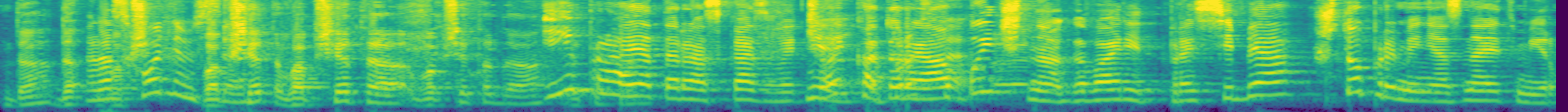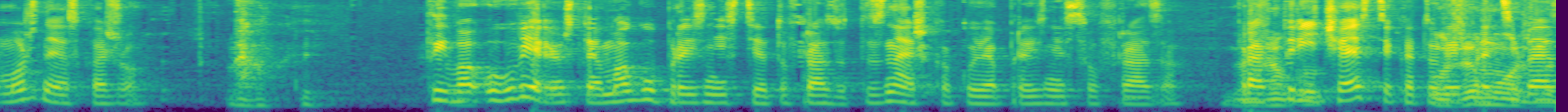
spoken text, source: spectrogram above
Да, да. Расходимся? Вообще-то, вообще-то, вообще-то, да. И про это рассказывает человек, я который просто- обычно говорит про себя, что про меня знает мир. Можно я скажу? Ты во- уверен, что я могу произнести эту фразу? Ты знаешь, какую я произнесу фразу? Про Уже- три части, которые уже про можно, тебя давай,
